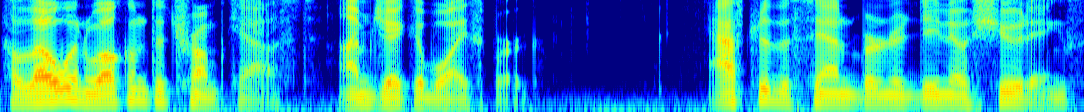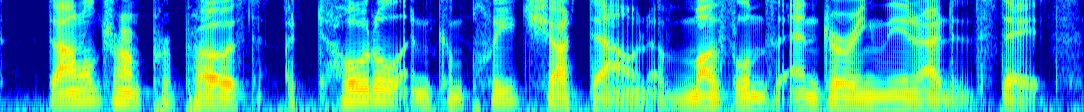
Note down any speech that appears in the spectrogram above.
Hello and welcome to Trumpcast. I'm Jacob Weisberg. After the San Bernardino shootings, Donald Trump proposed a total and complete shutdown of Muslims entering the United States.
